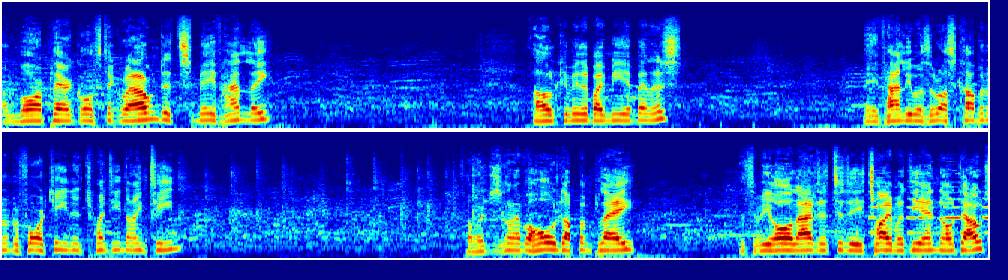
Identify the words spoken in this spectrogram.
And more player goes to ground. It's Maeve Hanley. Foul committed by Mia Bennett. Maeve Hanley was a Roscommon under 14 in 2019. So we're just going to have a hold up and play. This will be all added to the time at the end, no doubt.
